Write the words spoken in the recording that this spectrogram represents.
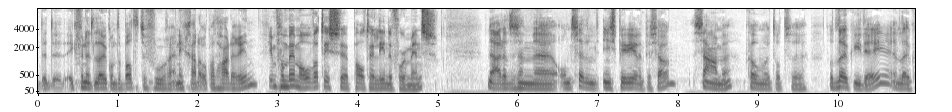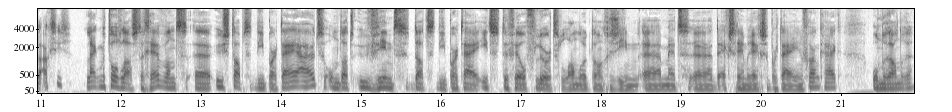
de, de, ik vind het leuk om debatten te voeren en ik ga er ook wat harder in. Jim van Bemmel, wat is uh, Paul ter Linde voor mens? Nou, dat is een ontzettend inspirerend persoon. Samen komen we tot, tot leuke ideeën en leuke acties. Lijkt me toch lastig, hè? Want uh, u stapt die partij uit omdat u vindt dat die partij iets te veel flirt, landelijk dan gezien, uh, met uh, de extreemrechtse partijen in Frankrijk, onder andere.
